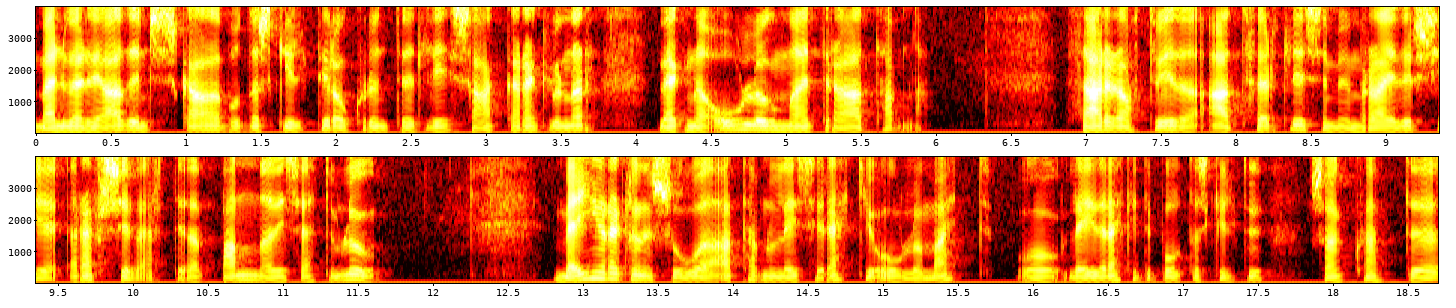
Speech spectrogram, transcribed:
menn verði aðeins skadabóta skildir á grundvelli sakareglunar vegna ólögmætra aðtafna. Þar er átt við að atferðlið sem um ræðir sé refsivert eða bannað í settum lögum. Meginreglan er svo að aðtapnuleysir ekki ólumætt og leiðir ekki til bótaskildu samkvæmt uh,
